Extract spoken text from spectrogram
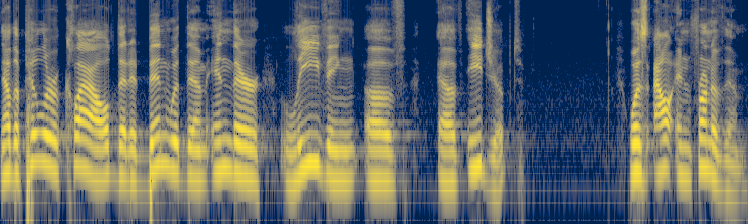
Now, the pillar of cloud that had been with them in their leaving of of Egypt was out in front of them.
